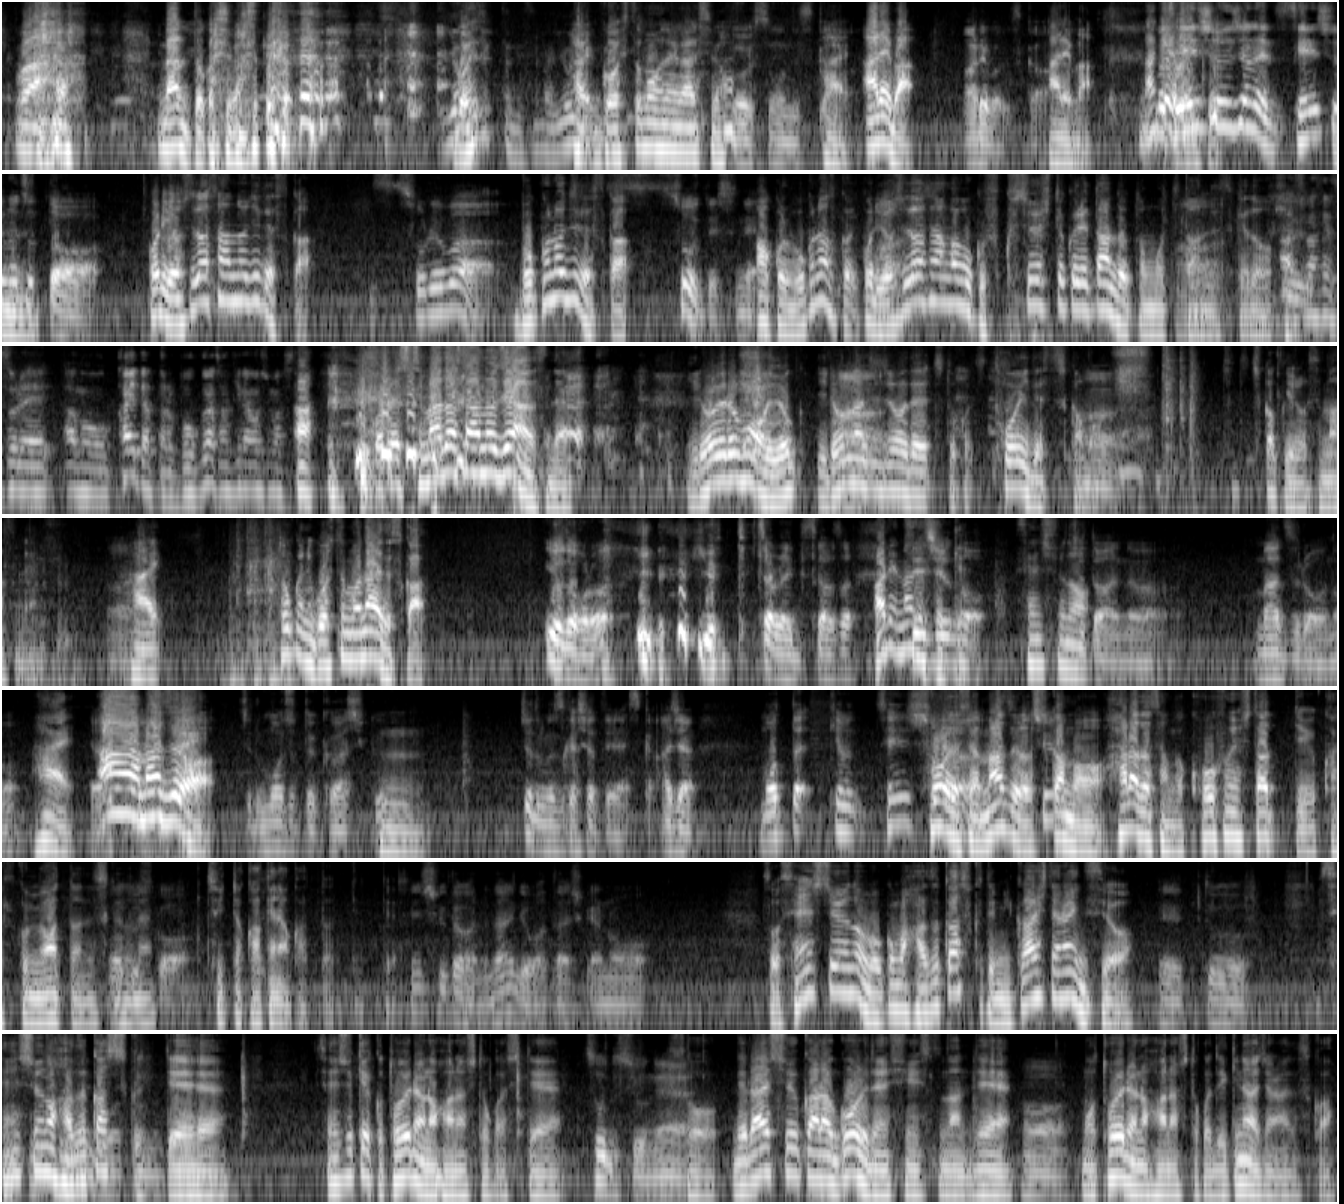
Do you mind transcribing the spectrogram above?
まあ、なんとかしますけど。40分です。今40分。はい、ご質問お願いします。ご質問ですか？はい。あれば、あればですか？あれば。まあなければ先週じゃないです。先週のちょっとこれ吉田さんの字ですか？それは僕の字ですか？そうですねあ、これ僕なんですか？これ吉田さんが僕復習してくれたんだと思ってたんですけど。あすいませんそれあの書いてあったの僕が書き直しましたあ、これ島田さんの字なんですね。いろいろもうよ、いろんな事情で、ちょっとこっち遠いです、しかも。はいちょっと近くに寄せますね。はいはい。特にご質問ないですか？いやだから 言ってたらいいですからさあれ何でしたっけ？先週の先週のちょっ。とあのマズローのはい。ああ、マズロちょっともうちょっと詳しく、ー。うん。ちょっと難しかったじゃないですかあじゃあもった基本先週そうですよ、マズロー。しかもも、原田さんが興奮したっていう書き込みもあったんですけどね。ツイッター書けなかったって言って。先週だから何で終わったんですかあのそう、先週の僕も恥ずかしくて見返してないんですよ。えーっと先週の恥ずかしくって、先週結構トイレの話とかして、そうですよねそう。で、来週からゴールデン進出なんで、はもうトイレの話とかできないじゃないですか。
